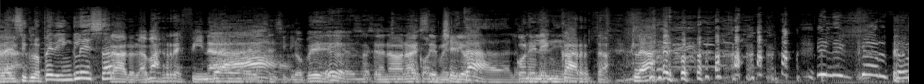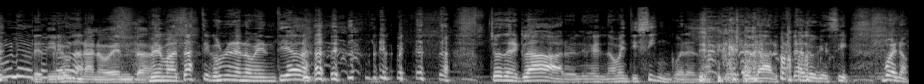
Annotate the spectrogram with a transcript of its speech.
la a- enciclopedia inglesa. Claro, la más refinada de las enciclopedias. eh, o sea, no, se metió con el tenía. encarta. Claro. El encarta, boludo. Te ¿te tiré una 90. Me mataste con una noventeada. Yo tenía, claro, el, el 95 era el más popular, claro que sí. Bueno,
